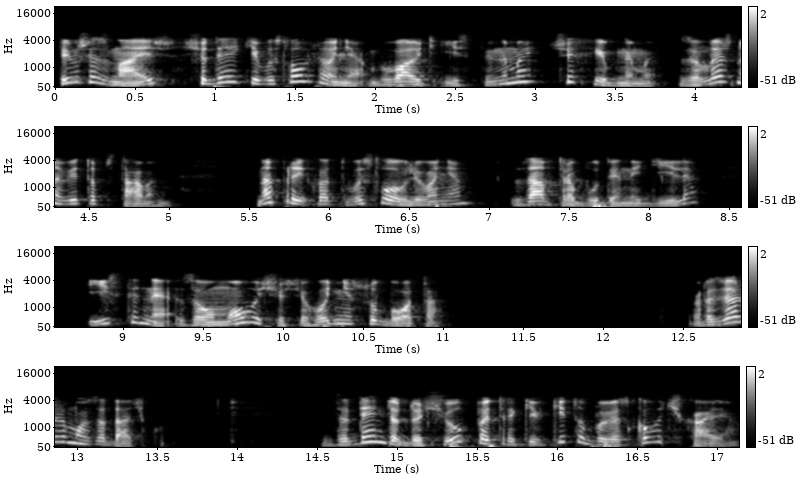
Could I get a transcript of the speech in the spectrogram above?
Ти вже знаєш, що деякі висловлювання бувають істинними чи хибними, залежно від обставин. Наприклад, висловлювання завтра буде неділя істинне за умови, що сьогодні субота. Розв'яжемо задачку. За день до дощу Петриків кіт обов'язково чхає.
